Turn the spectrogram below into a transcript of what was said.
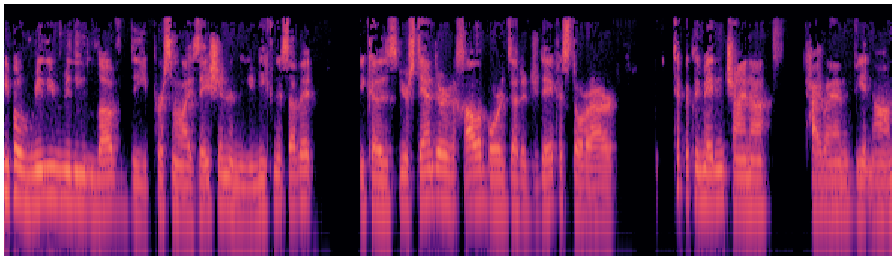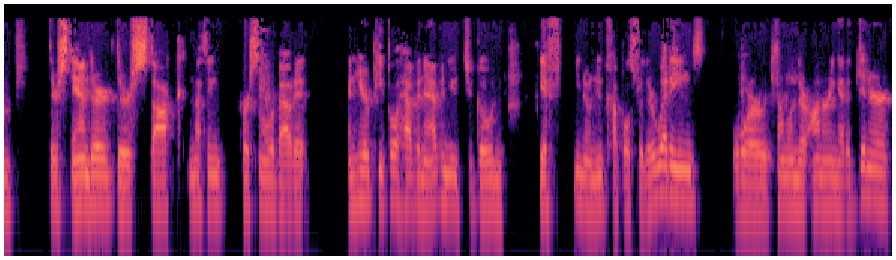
people really, really love the personalization and the uniqueness of it because your standard challah boards at a Judaica store are typically made in China, Thailand, Vietnam. They're standard, they're stock, nothing personal about it. And here people have an avenue to go and gift, you know, new couples for their weddings or someone they're honoring at a dinner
